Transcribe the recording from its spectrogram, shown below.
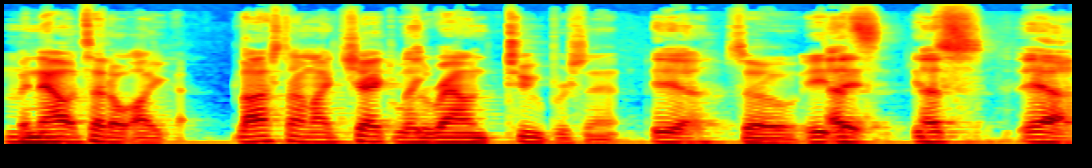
but mm-hmm. now it's at a, like last time I checked was Like- around two percent. Yeah. So it, That's it, that's yeah.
